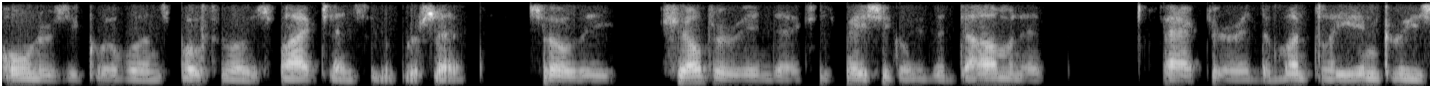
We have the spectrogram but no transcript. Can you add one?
owners' equivalents both rose five tenths of a percent. So the shelter index is basically the dominant factor in the monthly increase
